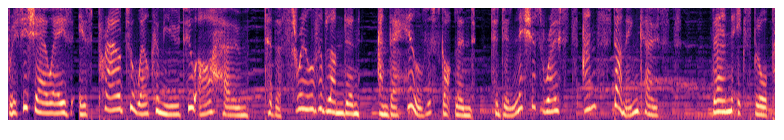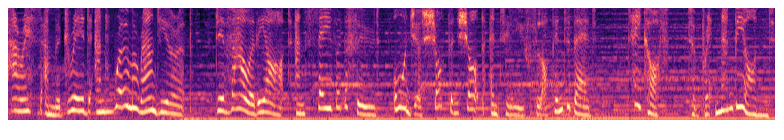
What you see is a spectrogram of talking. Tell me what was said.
British Airways is proud to welcome you to our home, to the thrills of London and the hills of Scotland, to delicious roasts and stunning coasts. Then explore Paris and Madrid and roam around Europe. Devour the art and savour the food, or just shop and shop until you flop into bed. Take off to Britain and beyond.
